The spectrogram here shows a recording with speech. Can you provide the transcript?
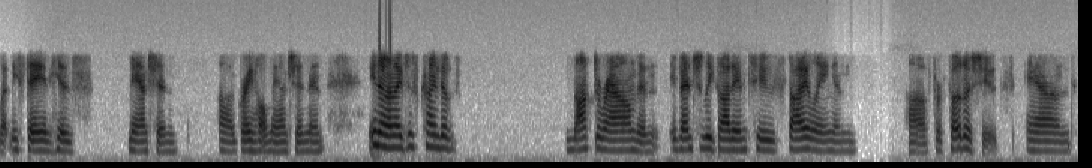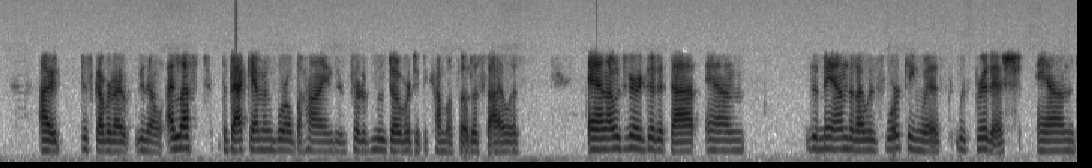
let me stay in his mansion uh Greyhall mansion. And you know and i just kind of knocked around and eventually got into styling and uh for photo shoots. And I discovered I you know I left the backgammon world behind and sort of moved over to become a photo stylist and I was very good at that. And the man that I was working with was British. And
